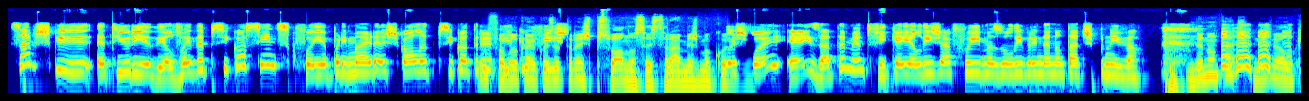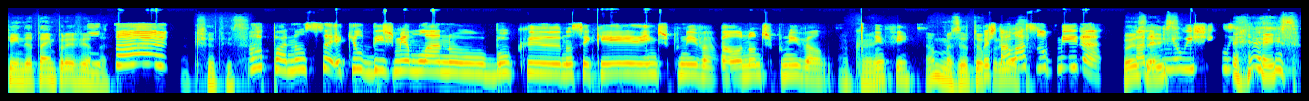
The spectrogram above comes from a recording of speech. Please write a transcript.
Sabes que a teoria dele veio da psicossíntese, que foi a primeira escola de psicoterapia. Ele falou que, é coisa transpessoal, não sei se será a mesma coisa. Pois foi, é exatamente. Fiquei ali, já fui, mas o livro ainda não está disponível. Ainda não está disponível, o que ainda está em pré-venda. Que chatice. Ah pá, não sei, aquilo diz mesmo lá no book, não sei o quê, indisponível ou não disponível. Okay. Enfim. Não, mas eu mas está lá sob mira. Pois está é na isso. minha wishlist. é isso.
